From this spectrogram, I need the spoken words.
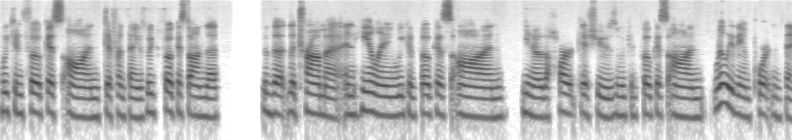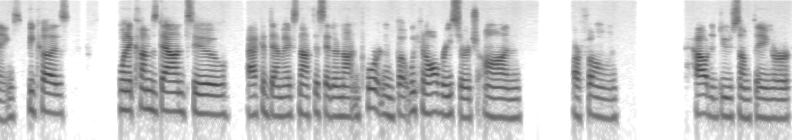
we can focus on different things. We focused on the the the trauma and healing. We could focus on you know the heart issues we could focus on really the important things. Because when it comes down to academics not to say they're not important but we can all research on our phone how to do something or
